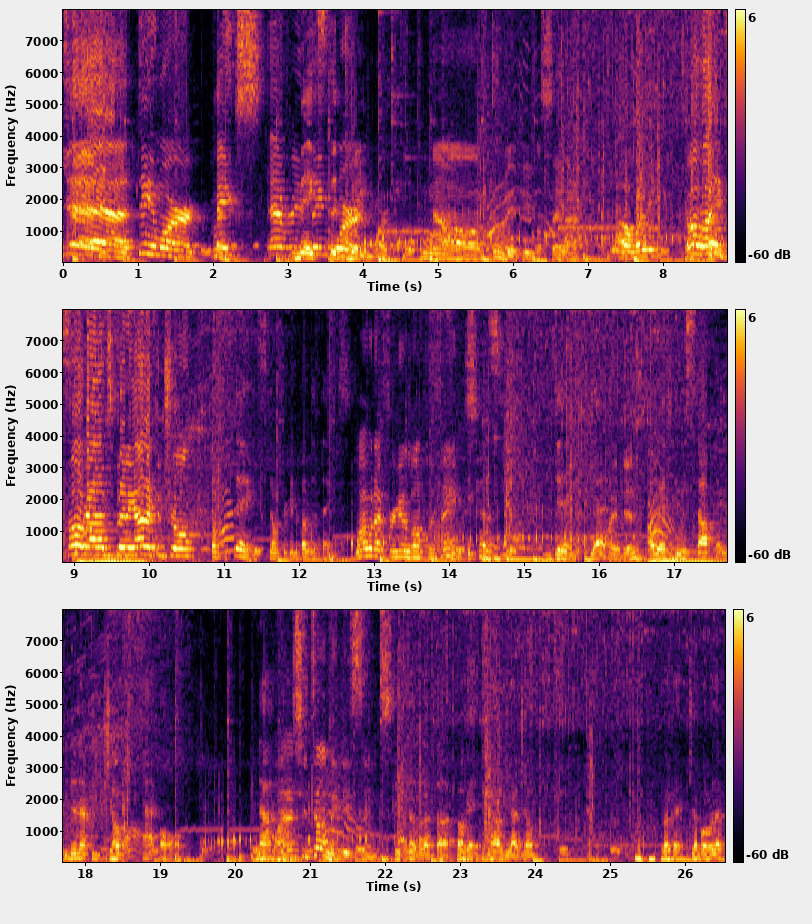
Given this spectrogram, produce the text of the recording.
Yeah! Teamwork makes everything Makes the work. dream work. No, too many people say that. Oh, what are we? Oh, what? Thanks. Oh god, I'm spinning out of control. But the things. Don't forget about the things. Why would I forget about the things? Because you did. Yeah. Oh, I didn't? All we had to do was stop there. You didn't have to jump at all. Now. Why did she tell me these things? Because I thought, okay, now you gotta jump. Okay, jump over there.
